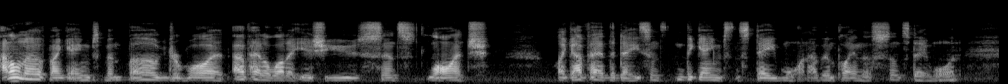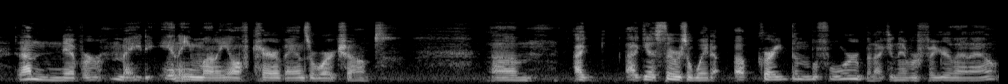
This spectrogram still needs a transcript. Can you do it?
I don't know if my game's been bugged or what. I've had a lot of issues since launch. Like I've had the day since the game since day one. I've been playing this since day one, and I've never made any money off caravans or workshops. Um, I I guess there was a way to upgrade them before, but I could never figure that out.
